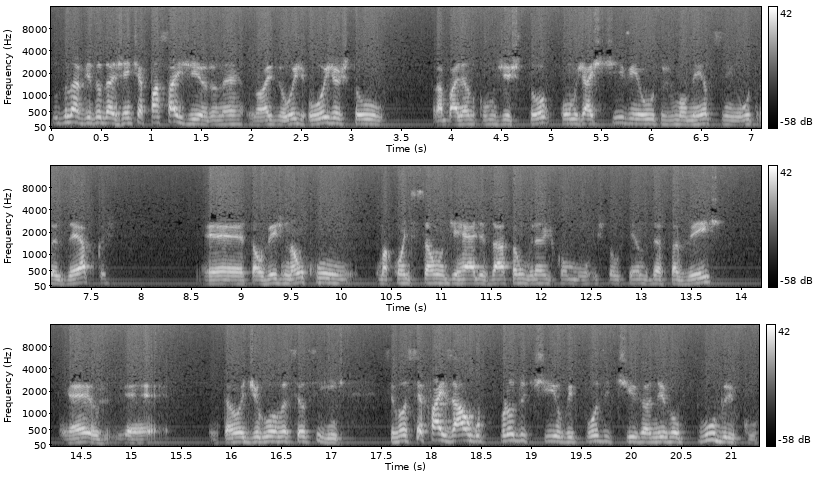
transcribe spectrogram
tudo na vida da gente é passageiro, né? Nós hoje, hoje eu estou trabalhando como gestor, como já estive em outros momentos, em outras épocas, é, talvez não com uma condição de realizar tão grande como estou tendo dessa vez, é, eu, é, então eu digo a você o seguinte: se você faz algo produtivo e positivo a nível público,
